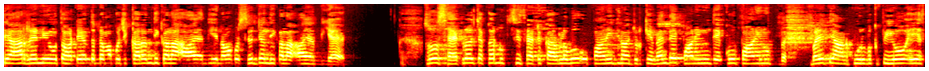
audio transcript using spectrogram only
ਤਿਆਰ ਰਹਿੰਦੇ ਹੋ, ਤੁਹਾਡੇ ਅੰਦਰ ਨਵਾਂ ਕੁਝ ਕਰਨ ਦੀ ਕਲਾ ਆ ਜਾਂਦੀ ਹੈ, ਨਵਾਂ ਕੁਝ ਸਿਰਜਣ ਦੀ ਕਲਾ ਆ ਜਾਂਦੀ ਹੈ। ਸੋ ਸਾਈਕਲ ਚੱਕਰ ਨੂੰ ਤੁਸੀਂ ਸੈੱਟ ਕਰ ਲਵੋ, ਉਹ ਪਾਣੀ ਦੇ ਨਾਲ ਜੁੜ ਕੇ ਵਹਿੰਦੇ, ਪਾਣੀ ਨੂੰ ਦੇਖੋ, ਪਾਣੀ ਨੂੰ ਬ- ਬੜੇ ਧਿਆਨਪੂਰਵਕ ਪੀਓ, ਇਸ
